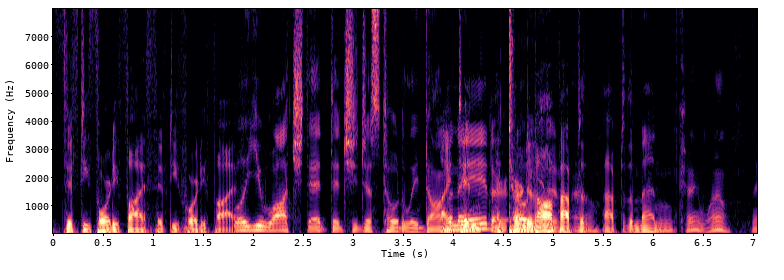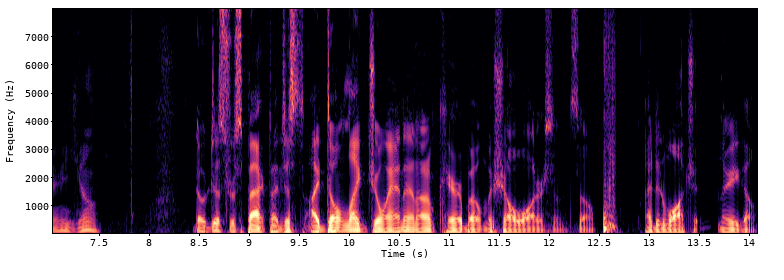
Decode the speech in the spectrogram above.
50 45, 50 45. Well, you watched it. Did she just totally dominate? I dominate? didn't. I or- turned oh, it off didn't? after Oh. after the men. Okay, well, there you go. No disrespect. I just I don't like Joanna and I don't care about Michelle Waterson. So I didn't watch it. There you go.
